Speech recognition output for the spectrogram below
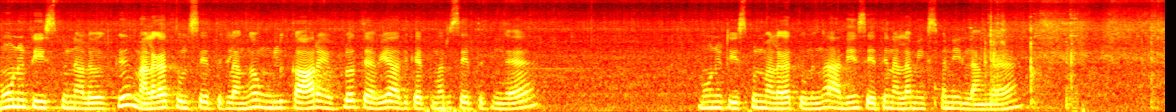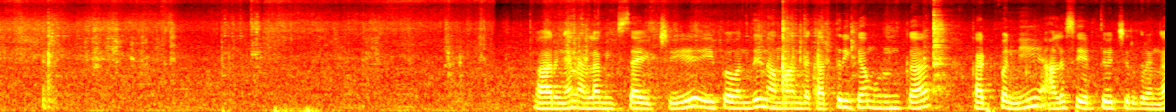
மூணு டீஸ்பூன் அளவுக்கு மிளகாத்தூள் சேர்த்துக்கலாங்க. உங்களுக்கு காரம் எவ்வளோ தேவையோ அதுக்கேற்ற மாதிரி சேர்த்துக்குங்க. மூணு டீஸ்பூன் மிளகாத்தூளுங்க. அதையும் சேர்த்து நல்லா மிக்ஸ் பண்ணிடலாங்க. பாருங்கள் நல்லா மிக்ஸ் ஆகிடுச்சு இப்போ வந்து நம்ம அந்த கத்திரிக்காய் முருங்கைக்காய் கட் பண்ணி அலசி எடுத்து வச்சுருக்குறோங்க.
